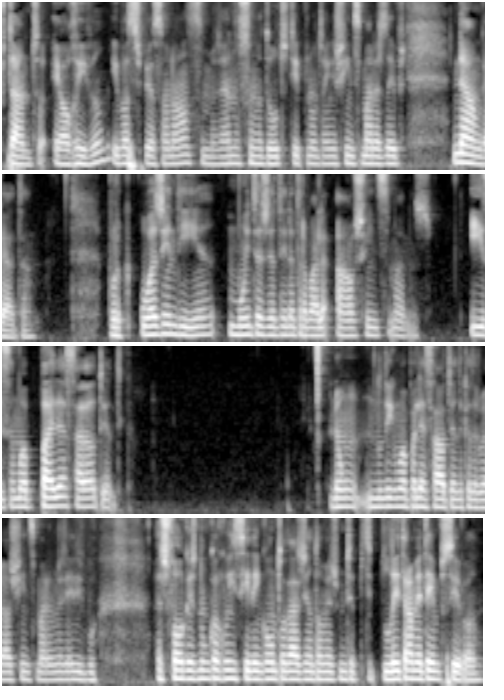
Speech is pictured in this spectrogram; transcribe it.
Portanto, é horrível, e vocês pensam, nossa, mas já não são adultos, tipo, não tenho os fins de semana livres. Não, gata. Porque hoje em dia, muita gente ainda trabalha aos fins de semana. E isso é uma palhaçada autêntica. Não, não digo uma palhaçada autêntica trabalhar aos fins de semana, mas é tipo, as folgas nunca coincidem com toda a gente ao mesmo tempo. Tipo, literalmente é impossível.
